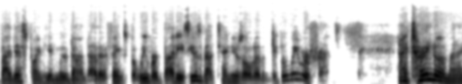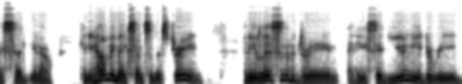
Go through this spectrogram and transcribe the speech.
by this point, he had moved on to other things, but we were buddies. He was about 10 years older than me, but we were friends. And I turned to him and I said, You know, can you help me make sense of this dream? And he listened to the dream and he said, You need to read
